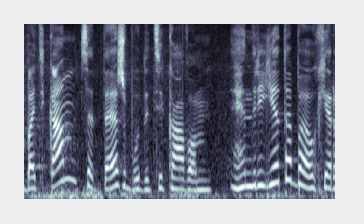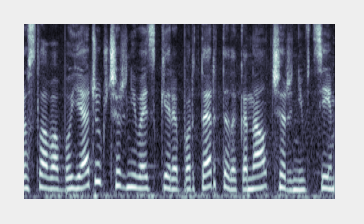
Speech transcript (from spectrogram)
Батькам це теж буде цікаво. Генрієта Беух, Ярослава Боячук, Чернівецький репортер, телеканал Чернівці.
